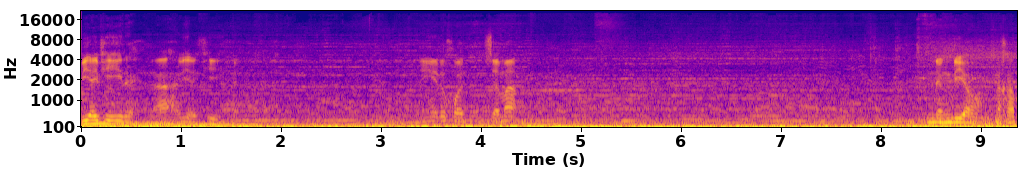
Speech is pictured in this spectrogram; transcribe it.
VIP เลยนะ VIP นี่ทุกคนสวยมากหนึ่งเดียวนะครับ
